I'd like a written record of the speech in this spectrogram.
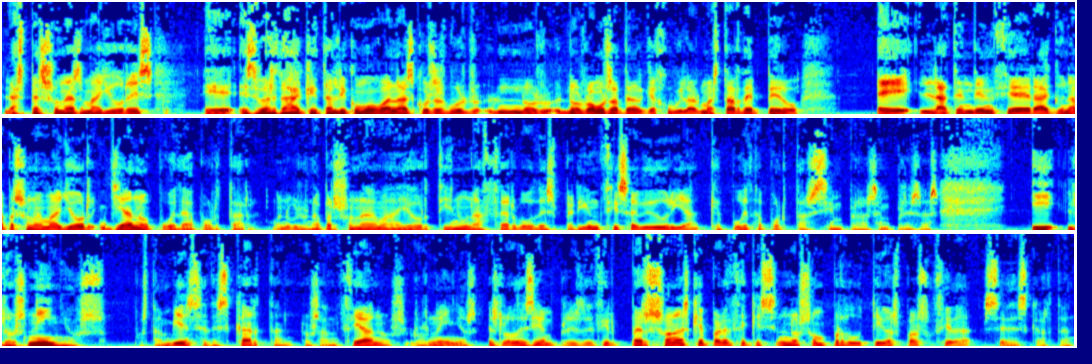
las personas mayores eh, es verdad que tal y como van las cosas pues nos, vamos a tener que jubilar más tarde pero eh, la tendencia era que una persona mayor ya no puede aportar. Bueno, pues una persona mayor tiene un acervo de experiencia y sabiduría que puede aportar siempre a las empresas. Y los niños, pues también se descartan los ancianos, los niños. Es lo de siempre. Es decir, personas que parece que no son productivas para la sociedad se descartan.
